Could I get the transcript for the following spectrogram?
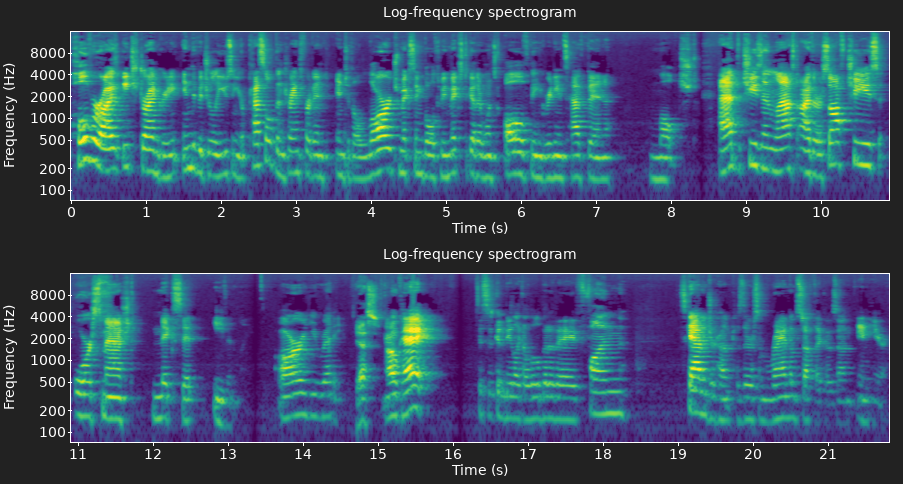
pulverize each dry ingredient individually using your pestle, then transfer it in, into the large mixing bowl to be mixed together once all of the ingredients have been mulched. Add the cheese in last, either a soft cheese or smashed. Mix it evenly. Are you ready? Yes. Okay. This is going to be like a little bit of a fun scavenger hunt because there's some random stuff that goes on in here.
